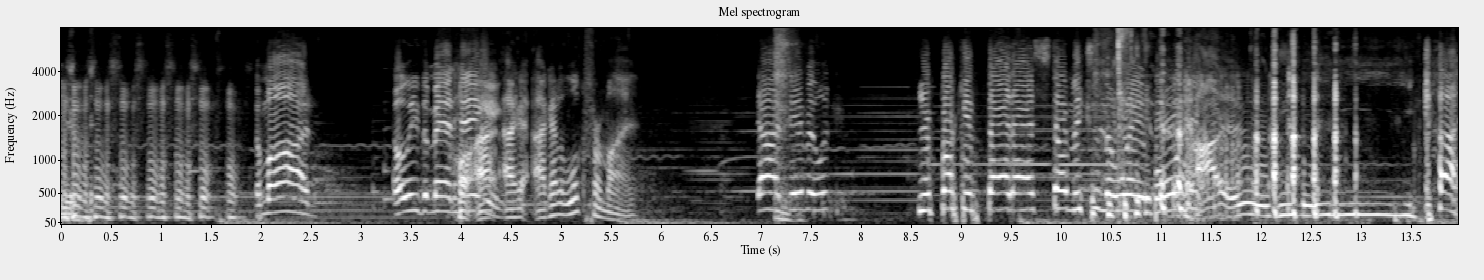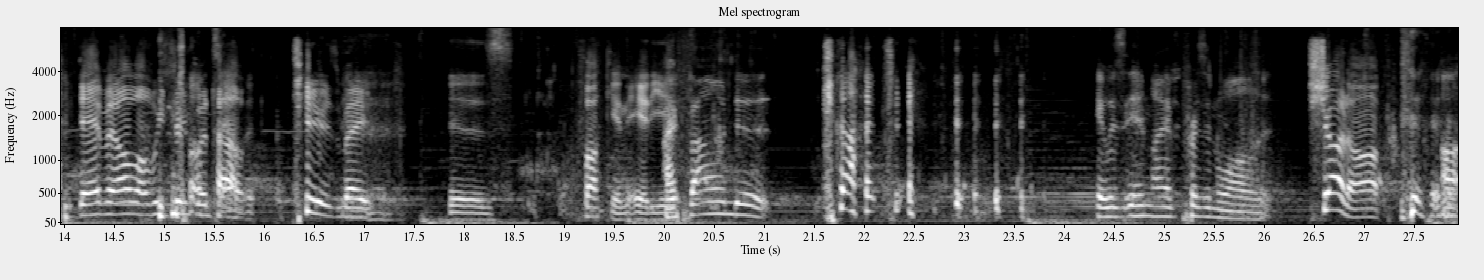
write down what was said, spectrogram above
you. Come on. Don't leave the man Oh, I, hanging. I, I gotta look for mine. God damn it, look. Your fucking fat ass stomach's in the way, boy. God damn it. Oh, well, we drink God without. it. Cheers, mate. Is. Fucking idiot. I found it. God damn. It was in my prison wallet. Shut up. Uh,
